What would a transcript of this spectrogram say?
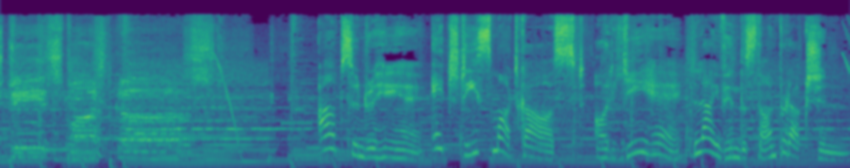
HD कास्ट आप सुन रहे हैं एच डी स्मार्ट कास्ट और ये है लाइव हिंदुस्तान प्रोडक्शन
